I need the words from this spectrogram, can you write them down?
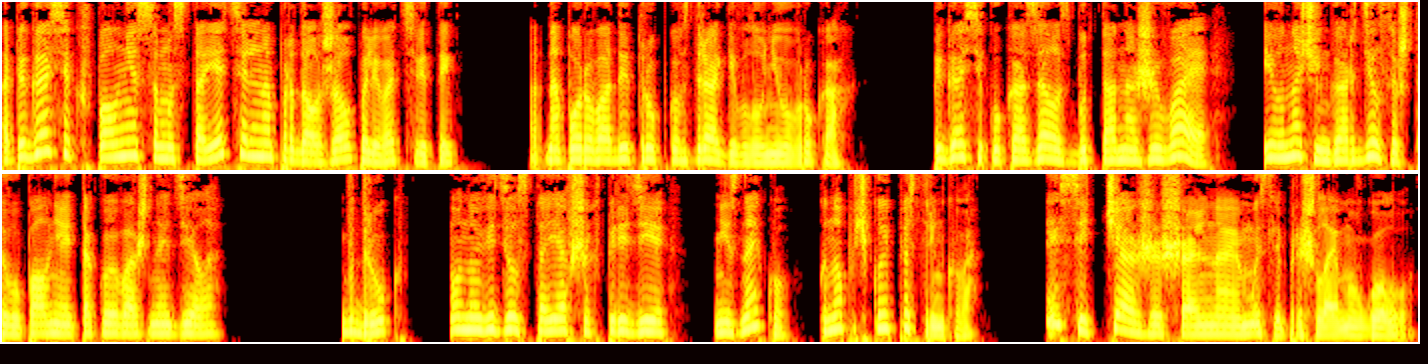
а Пегасик вполне самостоятельно продолжал поливать цветы. От напора воды трубка вздрагивала у него в руках. Пегасику казалось, будто она живая, и он очень гордился, что выполняет такое важное дело. Вдруг он увидел стоявших впереди Незнайку, Кнопочку и Пестренького. И сейчас же шальная мысль пришла ему в голову.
